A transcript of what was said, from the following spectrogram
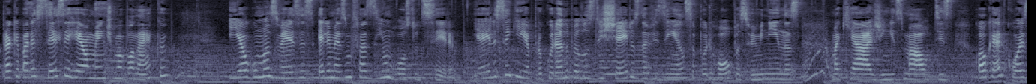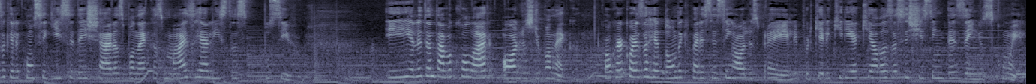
para que parecesse realmente uma boneca e algumas vezes ele mesmo fazia um rosto de cera. E aí ele seguia procurando pelos lixeiros da vizinhança por roupas femininas, maquiagem, esmaltes, qualquer coisa que ele conseguisse deixar as bonecas mais realistas possível. E ele tentava colar olhos de boneca. Qualquer coisa redonda que parecessem olhos para ele, porque ele queria que elas assistissem desenhos com ele.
